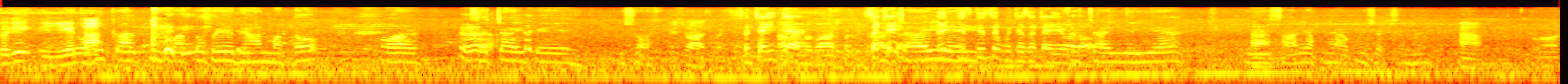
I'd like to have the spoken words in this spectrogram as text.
तो जी ये था काल्पनिक बातों पे ध्यान मत दो और सच्चाई पे विश्वास विश्वास सच्चाई क्या है? भगवान पर सच्चाई किस किस से पूछे सच्चाई ये बताओ? सच्चाई यही है हाँ। सारे अपने आप में सक्षम हैं। हाँ। और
